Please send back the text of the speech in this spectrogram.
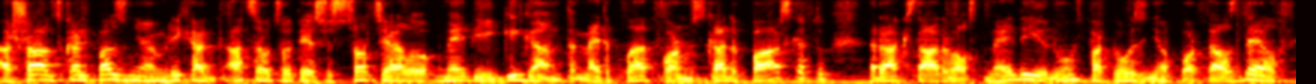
Ar šādu skaļu paziņojumu Rihards, atsaucoties uz sociālo mediju giganta Meta platformas gada pārskatu, raksta ārvalstu mediju, un mums par to ziņo portāls Delfi.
